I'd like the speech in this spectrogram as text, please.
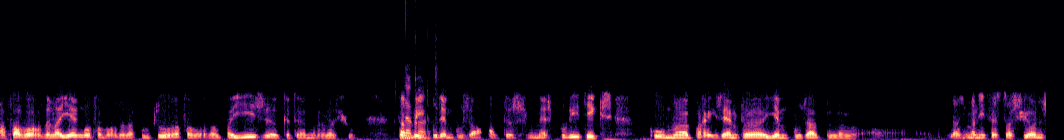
a favor de la llengua, a favor de la cultura, a favor del país, eh, que tenen relació. També hi podem posar actes més polítics, com eh, per exemple hi hem posat les manifestacions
